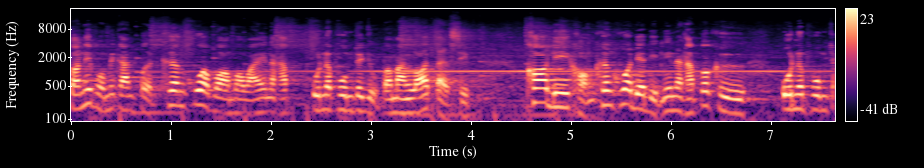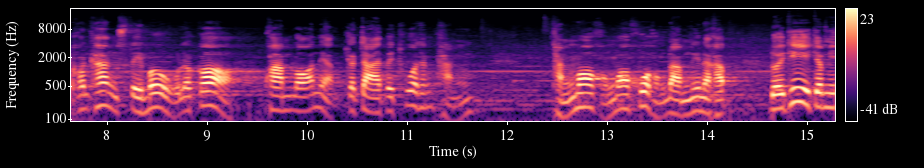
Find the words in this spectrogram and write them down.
ตอนนี้ผมมีการเปิดเครื่องคั่ววอร์มเอาไว้นะครับ อุณหภูมิจะอยู่ประมาณ 180 ข้อดีของเครื่องคั่วเดียดิตนี่นะครับ ก็คืออุณหภูมิจะค่อนข้าง stable แล้วก็ความร้อนเนี่ยกระจายไปทั่วทั้งถัง ถังหม้อของหม้อคั่วของดำนี่นะครับ โดยที่จะมี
